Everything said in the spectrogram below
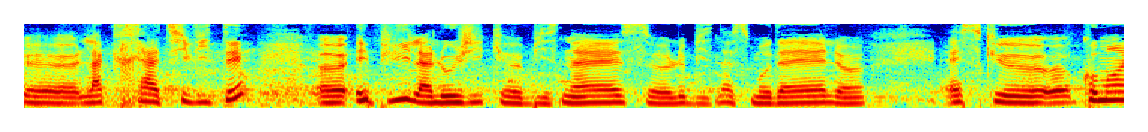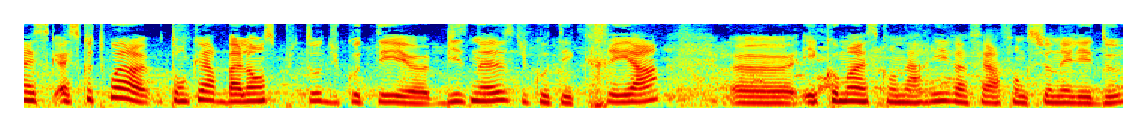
la créativité et puis la logique business, le business model. Est-ce que comment est-ce, est-ce que toi ton cœur balance plutôt du côté business, du côté créa euh, et comment est-ce qu'on arrive à faire fonctionner les deux?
